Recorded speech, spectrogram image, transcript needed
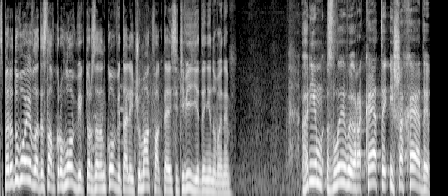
З передової Владислав Круглов, Віктор Зеленков, Віталій Чумак. Факти СІТВ. Єдині новини. Грім, зливи, ракети і шахеди.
